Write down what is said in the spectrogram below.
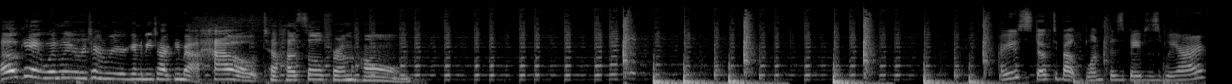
Okay, when we return, we are going to be talking about how to hustle from home. Are you stoked about Blunt Biz Babes as we are?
